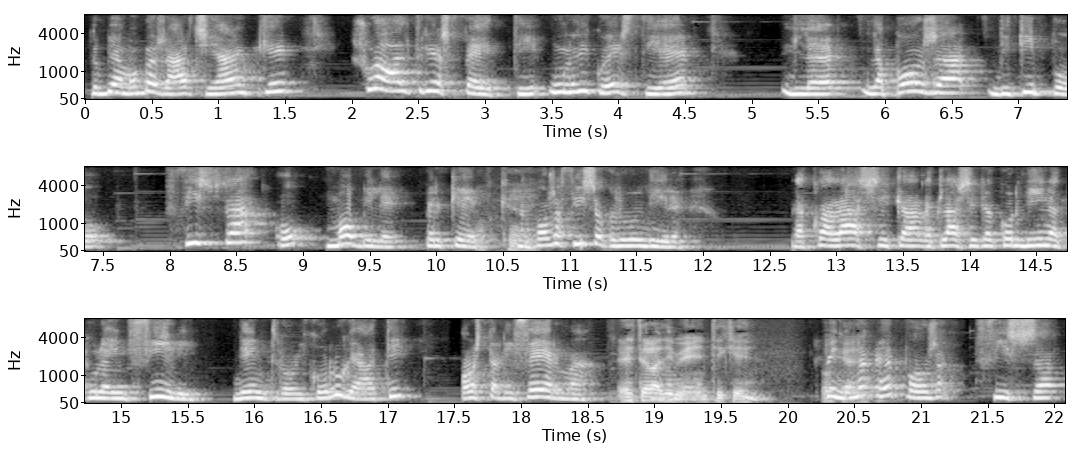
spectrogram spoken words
dobbiamo basarci anche su altri aspetti. Uno di questi è il, la posa di tipo fissa o mobile, perché okay. la posa fissa cosa vuol dire? La classica, la classica cordina tu la infili dentro i corrugati posta lì ferma. E te la dimentichi. Quindi okay. è una posa fissa.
